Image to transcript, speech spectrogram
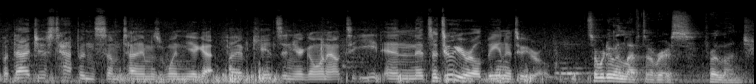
But that just happens sometimes when you got five kids and you're going out to eat and it's a two-year-old being a two-year-old. So we're doing leftovers for lunch.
